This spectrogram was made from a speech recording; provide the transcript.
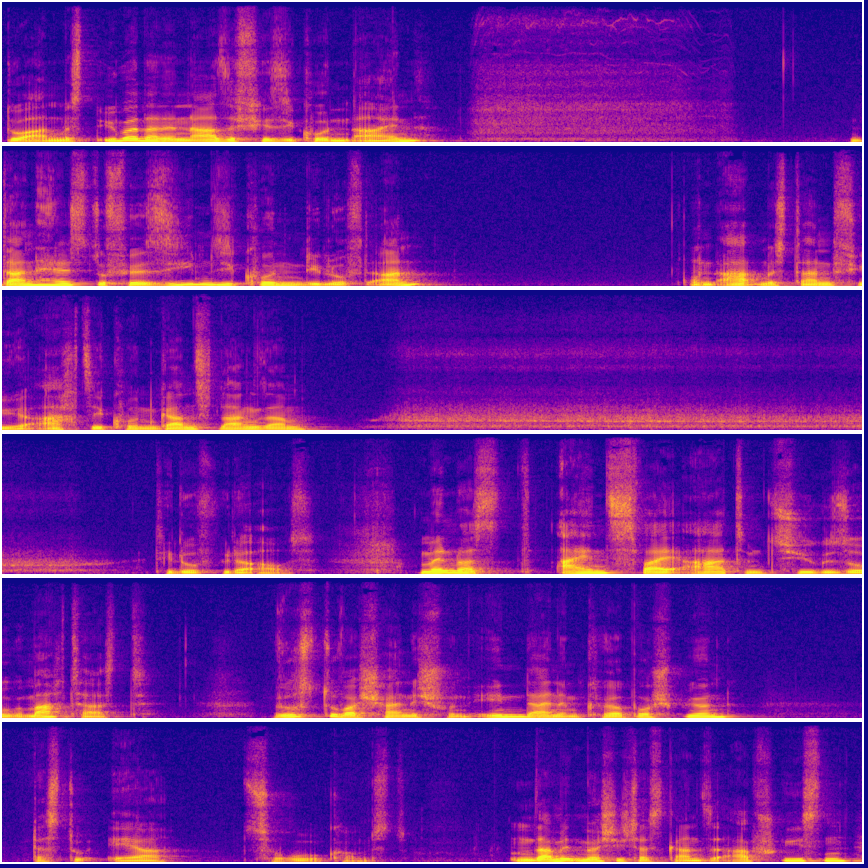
Du atmest über deine Nase 4 Sekunden ein, dann hältst du für 7 Sekunden die Luft an und atmest dann für 8 Sekunden ganz langsam die Luft wieder aus. Und wenn du das ein, zwei Atemzüge so gemacht hast, wirst du wahrscheinlich schon in deinem Körper spüren, dass du eher zur Ruhe kommst. Und damit möchte ich das Ganze abschließen.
